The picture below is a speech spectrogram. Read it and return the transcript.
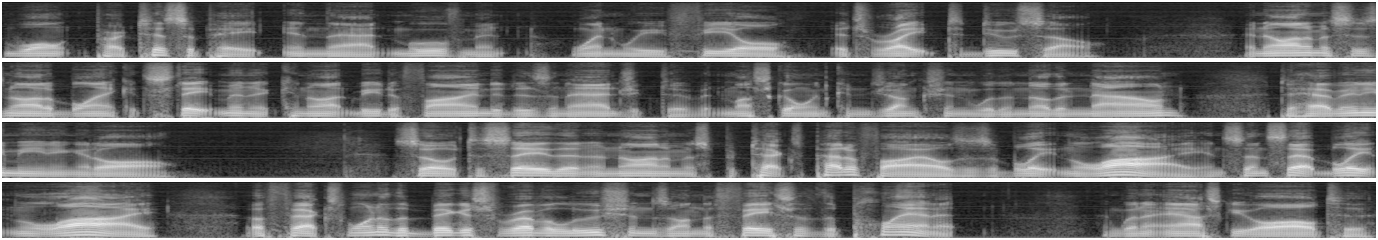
won't participate in that movement when we feel it's right to do so. Anonymous is not a blanket statement. It cannot be defined. It is an adjective. It must go in conjunction with another noun to have any meaning at all. So to say that Anonymous protects pedophiles is a blatant lie. And since that blatant lie affects one of the biggest revolutions on the face of the planet, I'm going to ask you all to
